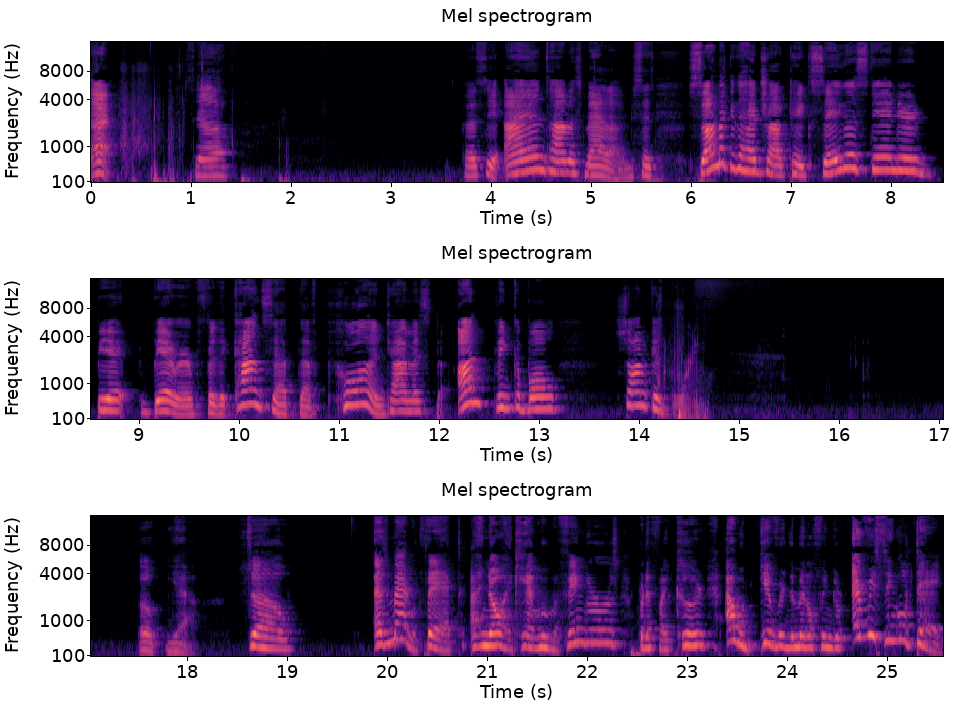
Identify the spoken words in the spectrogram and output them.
Alright, so let's see. Ian Thomas Malone says Sonic the Hedgehog takes Sega standard bearer for the concept of cool and Thomas the unthinkable. Sonic is boring. Oh, yeah. So, as a matter of fact, I know I can't move my fingers, but if I could, I would give her the middle finger every single day.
